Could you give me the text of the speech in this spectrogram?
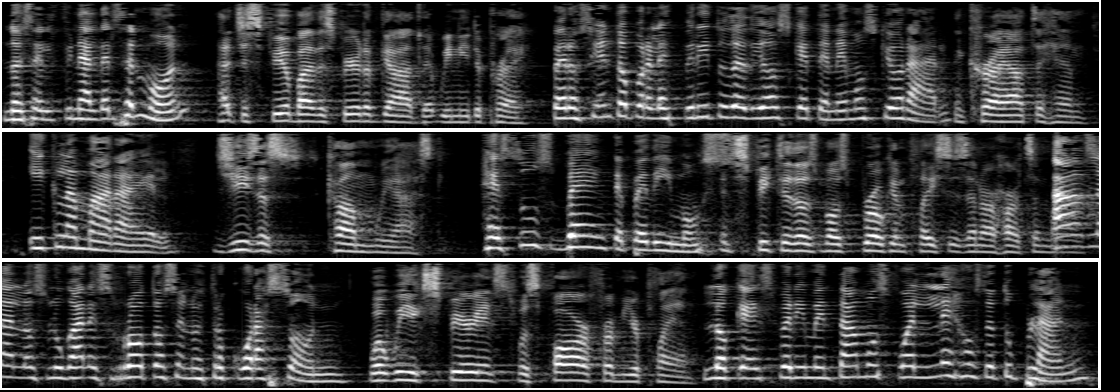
No es el final del sermón, I just feel by the Spirit of God that we need to pray pero siento por el Espíritu de Dios que tenemos que orar and cry out to Him. y clamar a Él. Jesus, come, we ask. Jesús, ven, te pedimos. And speak to those most broken places in our hearts and minds. Habla en los lugares rotos en nuestro corazón. What we experienced was far from your plan. Lo que experimentamos fue lejos de tu plan,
